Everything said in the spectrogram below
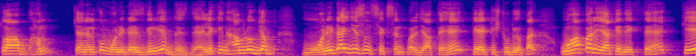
तो अब हम चैनल को मोनिटाइज के लिए भेज दिया है। लेकिन हम लोग जब मोनिटाइजेशन सेक्शन पर जाते हैं टी स्टूडियो पर, वहाँ पर जाके देखते हैं कि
